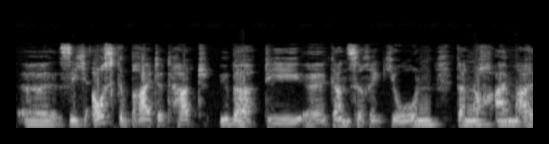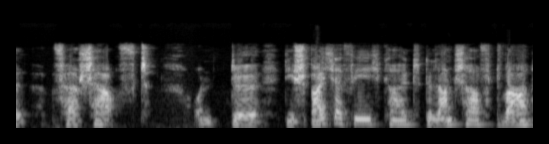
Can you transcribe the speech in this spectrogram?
äh, sich ausgebreitet hat über die äh, ganze Region, dann noch einmal verschärft. Und äh, die Speicherfähigkeit der Landschaft war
